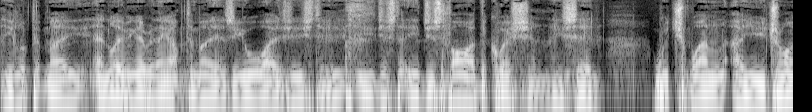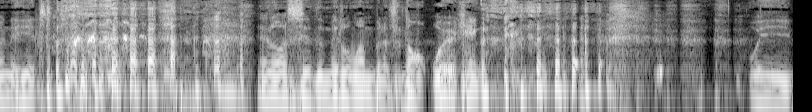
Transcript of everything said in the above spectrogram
He looked at me, and leaving everything up to me as he always used to. He just he just fired the question. He said, "Which one are you trying to hit?" and I said, "The middle one, but it's not working." we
